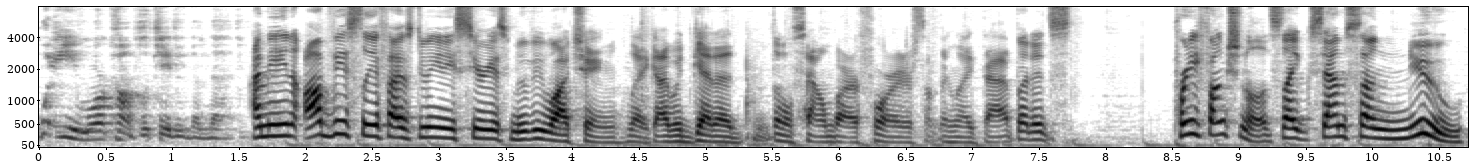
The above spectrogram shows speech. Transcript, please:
way more complicated than that. I mean, obviously, if I was doing any serious movie watching, like I would get a little soundbar for it or something like that, but it's pretty functional. It's like Samsung knew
